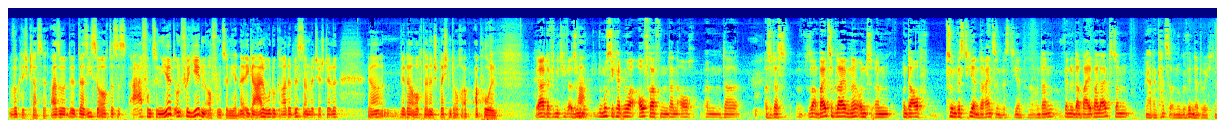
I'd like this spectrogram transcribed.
wirklich klasse. Also da siehst du auch, dass es A funktioniert und für jeden auch funktioniert. Ne? Egal, wo du gerade bist, an welcher Stelle, ja, wir da auch dann entsprechend auch ab, abholen. Ja, definitiv. Also Ah. du, musst dich halt nur aufraffen, dann auch ähm, da, also das so am Ball zu bleiben, ne? Und, ähm, und da auch zu investieren, da rein zu investieren. Ne? Und dann, wenn du dabei bleibst, dann, ja, dann kannst du auch nur gewinnen dadurch. Ne?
